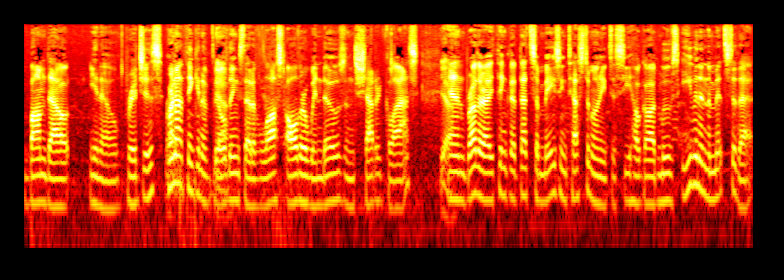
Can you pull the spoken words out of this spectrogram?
bombed out. You know, bridges. We're not thinking of Yeah. buildings that have lost all their windows and shattered glass. Yeah. And brother, I think that that's amazing testimony to see how God moves even in the midst of that.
